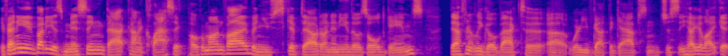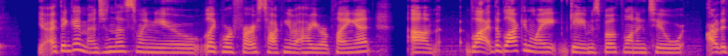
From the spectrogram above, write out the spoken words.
if anybody is missing that kind of classic pokemon vibe and you skipped out on any of those old games definitely go back to uh, where you've got the gaps and just see how you like it. Yeah, I think I mentioned this when you like were first talking about how you were playing it. Um, black the black and white games, both one and two, are the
